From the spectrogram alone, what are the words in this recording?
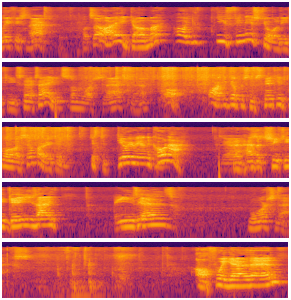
having leafy snack. What's Oh, up? there you go, mate. Oh, you you finished your leafy snacks, eh? Need some more snacks, man. Oh, oh, I could go for some snackage by myself, I reckon. Just a dairy around the corner. Yeah. And have a cheeky geese, eh? Easy as. more snacks. Off we go then.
